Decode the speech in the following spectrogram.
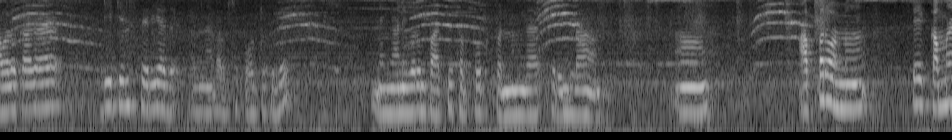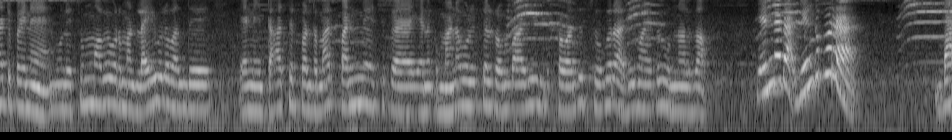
அவளுக்காக டீட்டெயில்ஸ் தெரியாது. அதனால் வச்சு போட்டிருக்குது. நீங்கள் அனைவரும் பார்த்து சப்போர்ட் பண்ணுங்க. சரிங்களா? அப்புறம் ஒன்று டே கம்யூனிட்டி பையனே உன்னை சும்மாவே ஒரு மணி லைவில் வந்து என்னை டார்ச்சர் பண்ணுற மாதிரி பண்ணி வச்சுக்க. எனக்கு மன உளைச்சல் ரொம்ப ஆகி இப்போ வந்து சுகர் அதிகமாகிட்டு உன்னால தான். என்னடா எங்கே போகிற வா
